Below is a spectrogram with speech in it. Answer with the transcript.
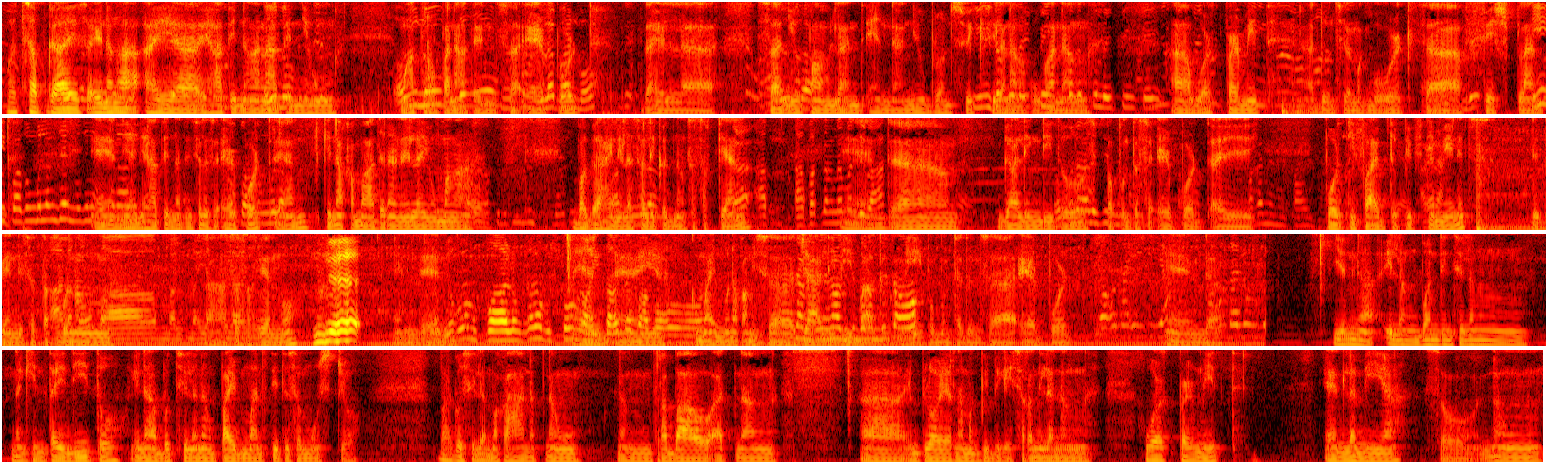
What's up guys? Ayun na nga ay uh, ihatid na nga natin yung mga tropa natin sa airport dahil uh, sa Newfoundland and uh, New Brunswick sila nakakuha ng uh, work permit. Uh, doon sila magbo-work sa fish plant. And yan, ihatid natin sila sa airport. Ayan, kinakamada na nila yung mga bagahe nila sa likod ng sasakyan. And um, galing dito papunta sa airport ay 45 to 50 minutes. Depende sa takbo ng ah, sasakyan mo. And then, ayan, ay, bago ah, kumain muna kami sa Jollibee bago kami pumunta dun sa airport. And, ah, yun nga, ilang buwan din silang naghintay dito. Inabot sila ng 5 months dito sa Musjo bago sila makahanap ng ng trabaho at ng ah, employer na magbibigay sa kanila ng work permit and lamia. So, nung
